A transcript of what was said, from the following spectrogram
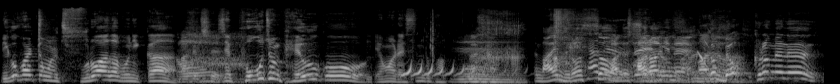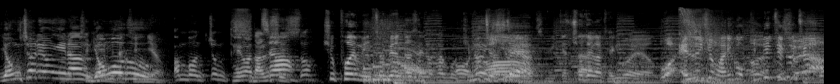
미국 활동을 주로 하다 보니까 이제 보고 좀 배우고 영어 레슨도 받고. 많이 늘었어. 근데 해. 그럼 몇, 그러면은 영철이 형이랑 영어로 한번 좀 대화 나눌 수 있어? 슈퍼엠 인터뷰한다 생각하고 김현철 씨가 초대가 된 거예요. 와 앨런 형 아니고 김민재 씨야.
